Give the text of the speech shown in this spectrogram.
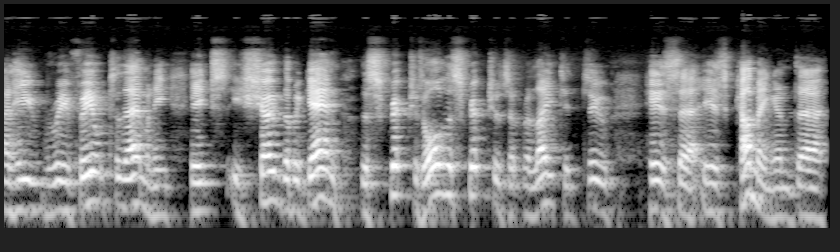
and he revealed to them and he, he, he, showed them again the scriptures, all the scriptures that related to his, uh, his coming, and, uh,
